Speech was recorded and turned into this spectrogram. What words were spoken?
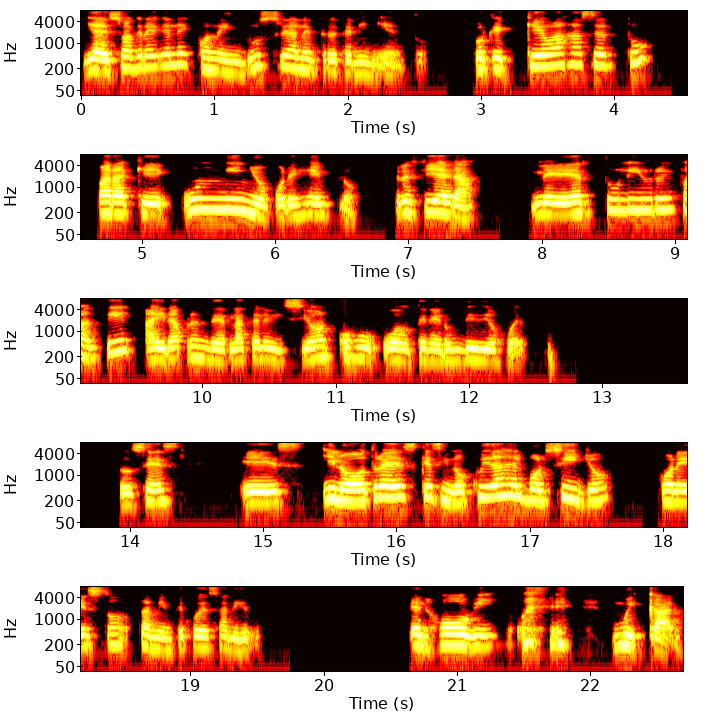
y a eso agréguele con la industria del entretenimiento. Porque, ¿qué vas a hacer tú para que un niño, por ejemplo, prefiera leer tu libro infantil a ir a aprender la televisión o, o tener un videojuego? Entonces, es, y lo otro es que si no cuidas el bolsillo, con esto también te puede salir el hobby muy caro.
